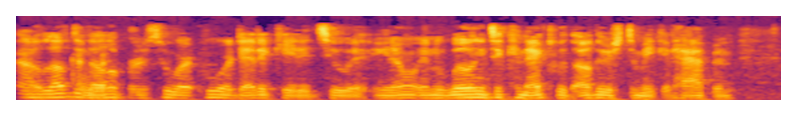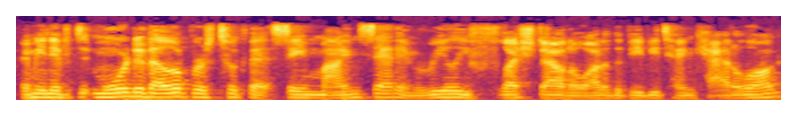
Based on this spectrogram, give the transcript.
I love developers who are who are dedicated to it, you know, and willing to connect with others to make it happen. I mean, if d- more developers took that same mindset and really fleshed out a lot of the BB10 catalog,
